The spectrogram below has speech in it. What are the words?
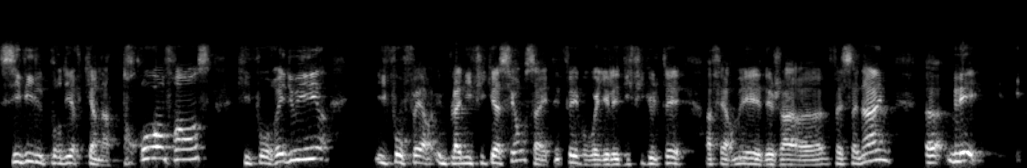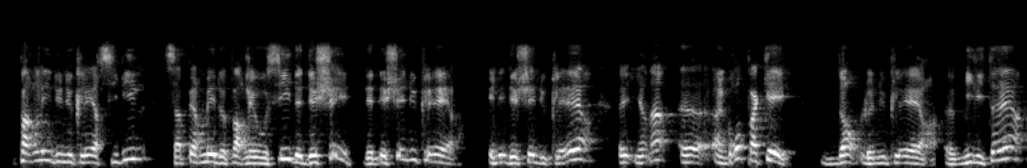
civil pour dire qu'il y en a trop en France, qu'il faut réduire, il faut faire une planification, ça a été fait, vous voyez les difficultés à fermer déjà euh, Fessenheim, euh, mais parler du nucléaire civil, ça permet de parler aussi des déchets, des déchets nucléaires. Et les déchets nucléaires, euh, il y en a un gros paquet dans le nucléaire militaire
